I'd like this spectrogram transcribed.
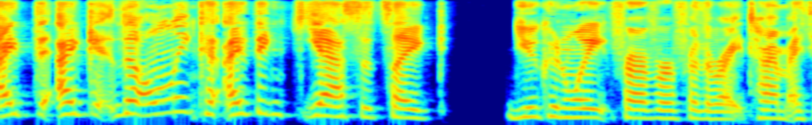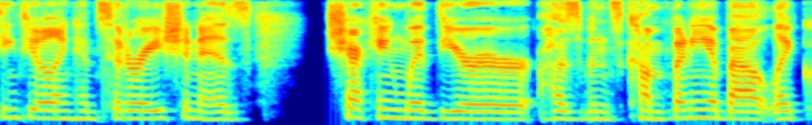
I, th- I get- the only I think yes, it's like you can wait forever for the right time. I think the only consideration is checking with your husband's company about like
